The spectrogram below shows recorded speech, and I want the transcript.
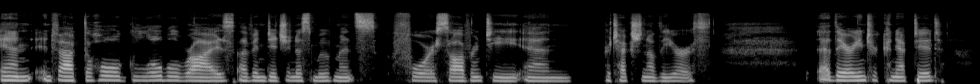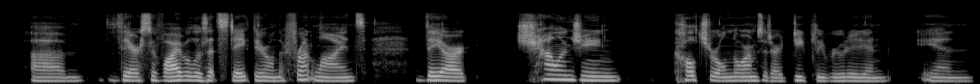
And in fact, the whole global rise of indigenous movements for sovereignty and protection of the earth. Uh, they're interconnected. Um, their survival is at stake. They're on the front lines. They are challenging cultural norms that are deeply rooted in, in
